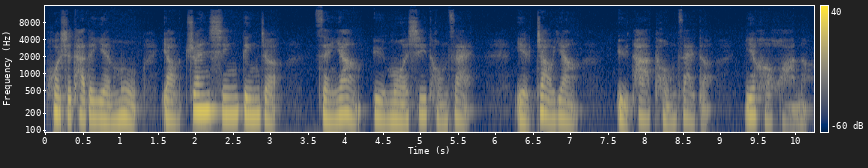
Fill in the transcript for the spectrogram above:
或是他的眼目要专心盯着怎样与摩西同在，也照样。与他同在的耶和华呢？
